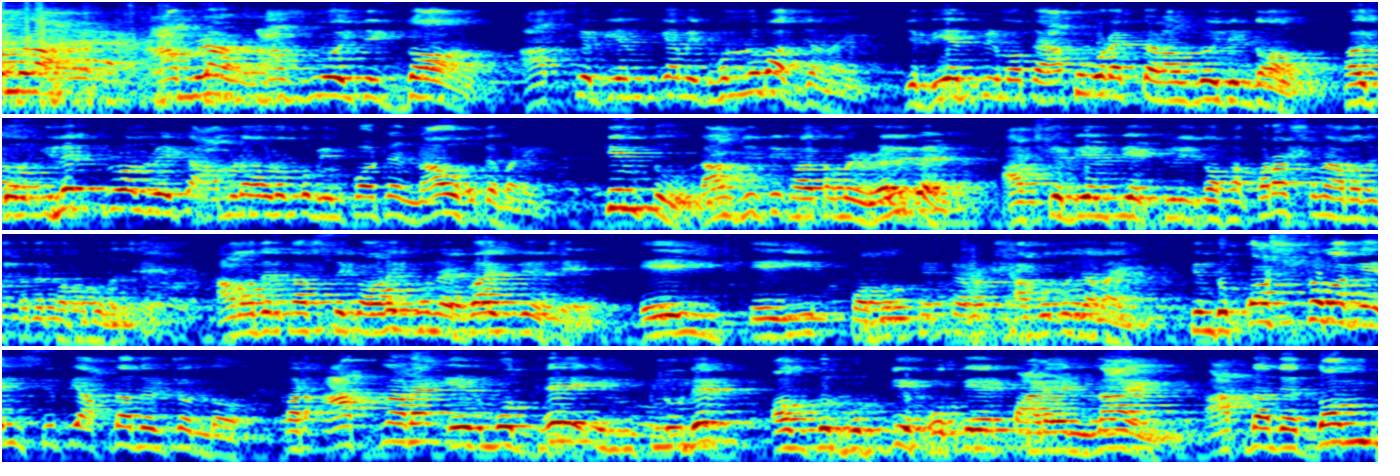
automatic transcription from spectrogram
আমরা আমরা রাজনৈতিক দল। আজকে বিএনপিকে আমি ধন্যবাদ জানাই যে বিএনপির মতো এত বড় একটা রাজনৈতিক দল, হয়তো ইলেকট্রাল রেটে আমরা ওরকম ইম্পর্টেন্ট নাও হতে পারি। কিন্তু রাজনীতিক হয়তো আমরা রেলিভেন্ট আজকে বিএনপি একত্রিশ দফা করার সময় আমাদের সাথে কথা বলেছে। আমাদের কাছ থেকে অনেক ধরনের অ্যাডভাইস নিয়েছে। এই এই পদক্ষেপটা আমরা স্বাগত জানাই। কিন্তু কষ্ট লাগে এনসিপি আপনাদের জন্য কারণ আপনারা এর মধ্যে ইনক্লুডেড অন্তর্ভুক্তি হতে পারেন নাই। আপনাদের দম্ভ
